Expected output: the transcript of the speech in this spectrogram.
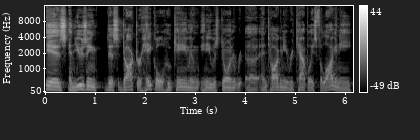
is and using this Dr. Haeckel who came and, and he was doing uh, ontogeny, recapitulates, phylogeny,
